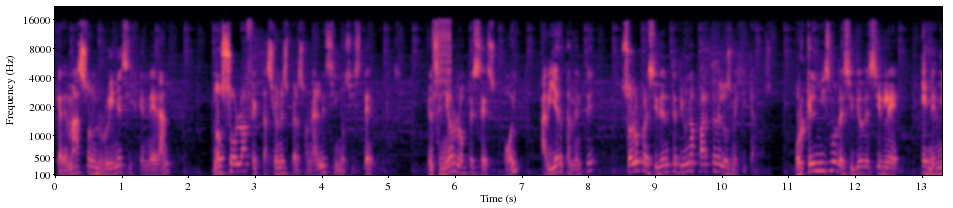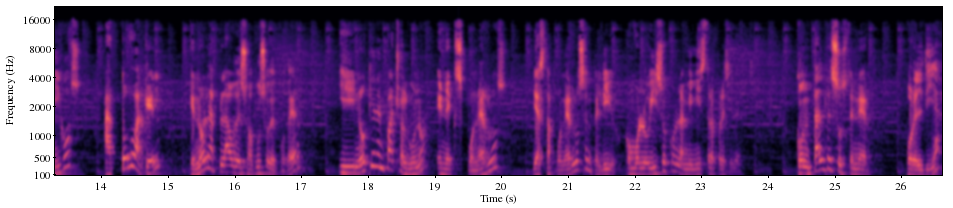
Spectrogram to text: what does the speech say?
que además son ruines y generan no solo afectaciones personales, sino sistémicas. El señor López es hoy, abiertamente, solo presidente de una parte de los mexicanos, porque él mismo decidió decirle enemigos a todo aquel que no le aplaude su abuso de poder y no tiene empacho alguno en exponerlos y hasta ponerlos en peligro, como lo hizo con la ministra presidenta, con tal de sostener por el día,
